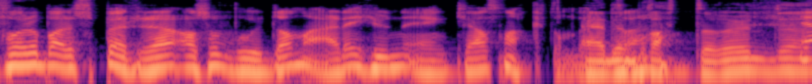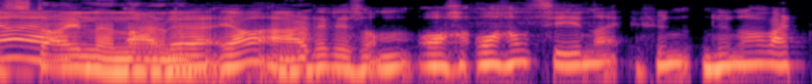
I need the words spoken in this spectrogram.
for å bare spørre altså hvordan er det hun egentlig har snakket om dette. Er det Bratterud-style? Ja, ja. ja, er det liksom, og, og han sier nei, hun, hun, har vært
